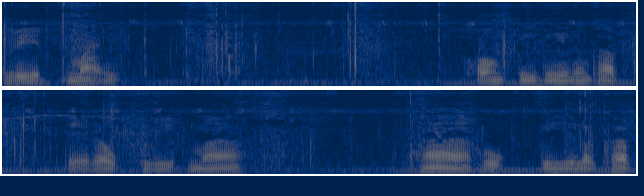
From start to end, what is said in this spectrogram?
กรีดใหม่ ของปีนี้นะครับ แต่เรากรีดมา ห้าหกปีแล้วครับ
